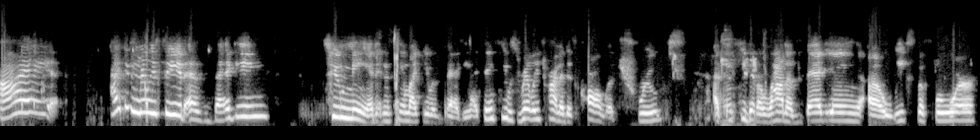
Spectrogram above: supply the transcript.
I I didn't really see it as begging. To me, it didn't seem like he was begging. I think he was really trying to just call a truce. I think he did a lot of begging uh, weeks before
